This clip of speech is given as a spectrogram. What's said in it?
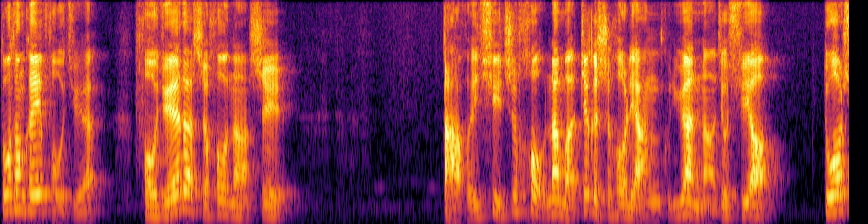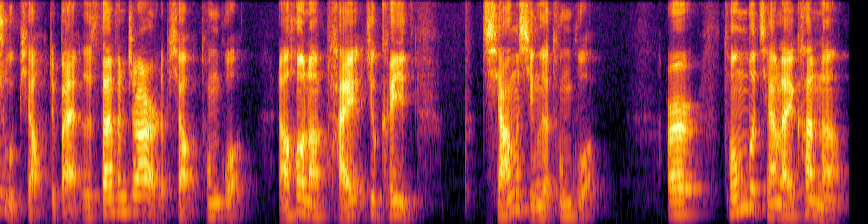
总统可以否决，否决的时候呢是打回去之后，那么这个时候两院呢就需要。多数票就百呃三分之二的票通过，然后呢才就可以强行的通过，而从目前来看呢，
